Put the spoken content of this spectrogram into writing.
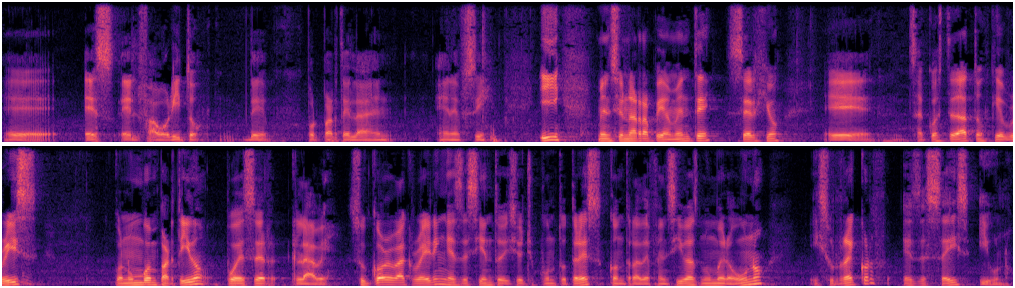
eh, es el favorito de, por parte de la NFC. Y mencionar rápidamente, Sergio eh, sacó este dato, que Breeze con un buen partido puede ser clave. Su quarterback rating es de 118.3 contra defensivas número 1 y su récord es de 6 y 1.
